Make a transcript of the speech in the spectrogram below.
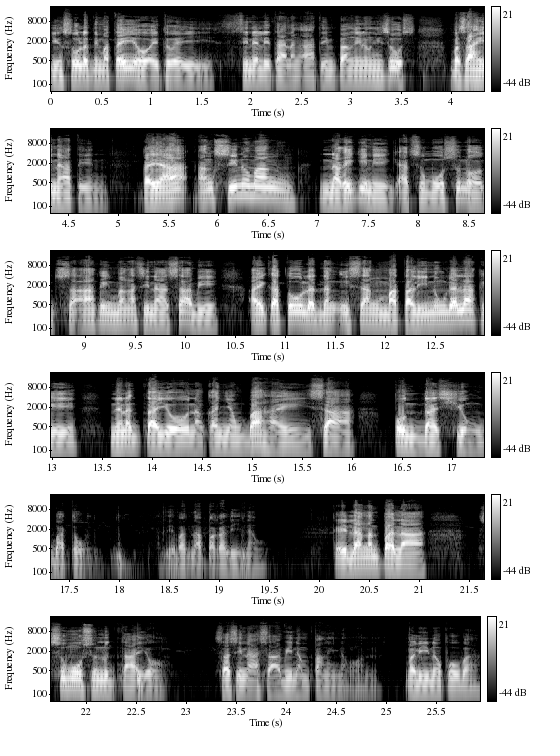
Yung sulat ni Mateo, ito ay sinalita ng ating Panginoong Hesus. Basahin natin. Kaya ang sinumang nakikinig at sumusunod sa aking mga sinasabi ay katulad ng isang matalinong lalaki na nagtayo ng kanyang bahay sa pondasyong bato. Di ba? Napakalinaw. Kailangan pala sumusunod tayo sa sinasabi ng Panginoon. Malinaw po ba?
